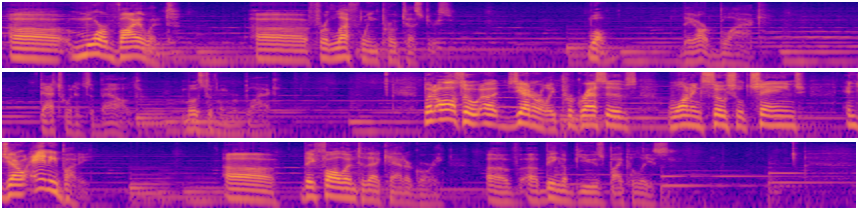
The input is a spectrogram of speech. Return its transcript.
uh, more violent uh, for left wing protesters. Well, they are black. That's what it's about. Most of them are black. But also, uh, generally, progressives wanting social change, in general, anybody, uh, they fall into that category of uh, being abused by police.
